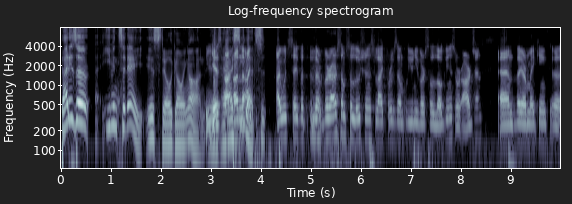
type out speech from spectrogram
that is a even today is still going on. Yes, and I, I- see and I- that. S- I would say that there, there are some solutions, like for example, universal logins or Argent, and they are making uh,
